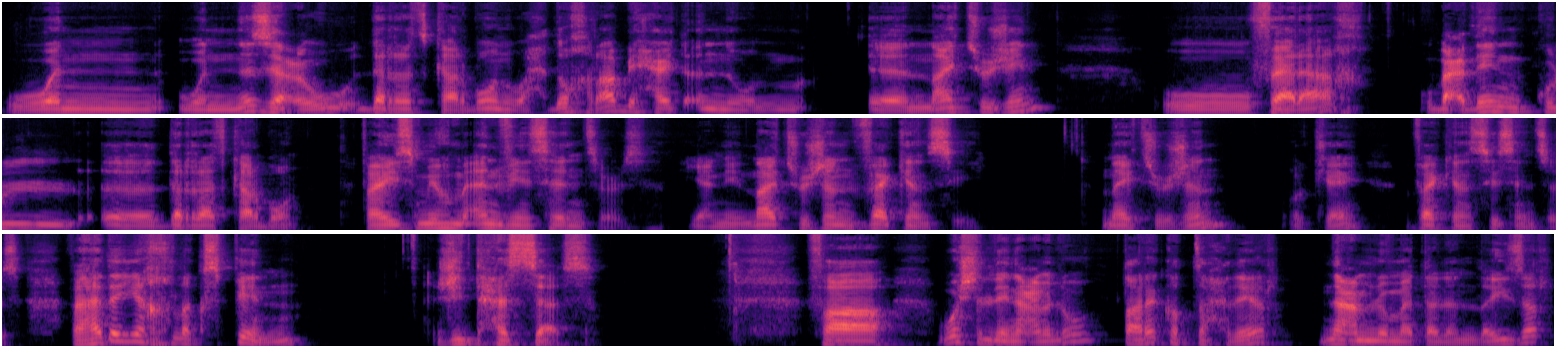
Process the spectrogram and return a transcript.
ون... ونزعوا ذره كربون واحدة أخرى بحيث أنه آه، نيتروجين وفراغ وبعدين كل ذرات كربون. فيسميهم NV centers يعني nitrogen vacancy nitrogen okay؟ vacancy centers فهذا يخلق spin جد حساس. فواش اللي نعمله؟ طريقة التحضير نعمله مثلا ليزر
